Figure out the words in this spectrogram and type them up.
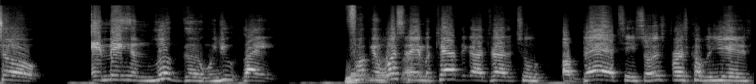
so it made him look good when you like. Made him fucking what's the name? McCaffrey got drafted to a bad team. So his first couple of years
